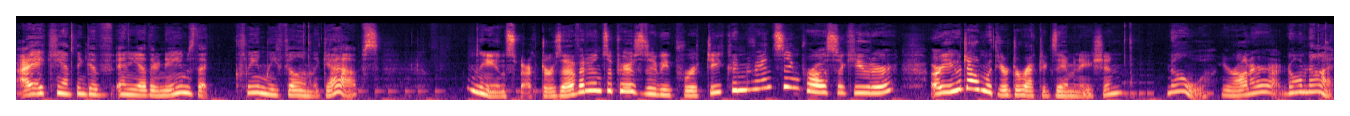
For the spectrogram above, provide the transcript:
I can't think of any other names that cleanly fill in the gaps. The inspector's evidence appears to be pretty convincing, prosecutor. Are you done with your direct examination? No, Your Honor. No, I'm not.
